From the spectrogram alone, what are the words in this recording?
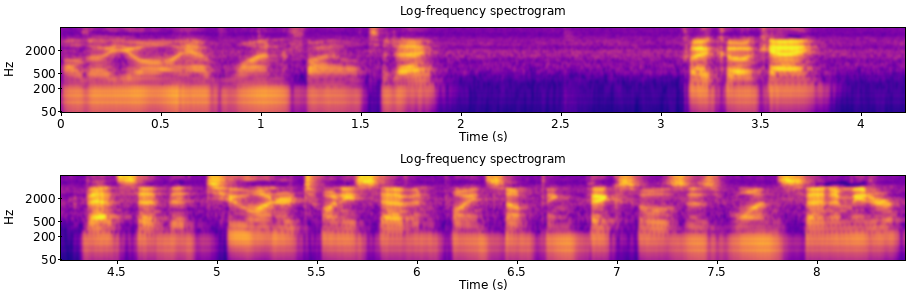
although you only have one file today. Click OK. That said the 227 point something pixels is one centimeter.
